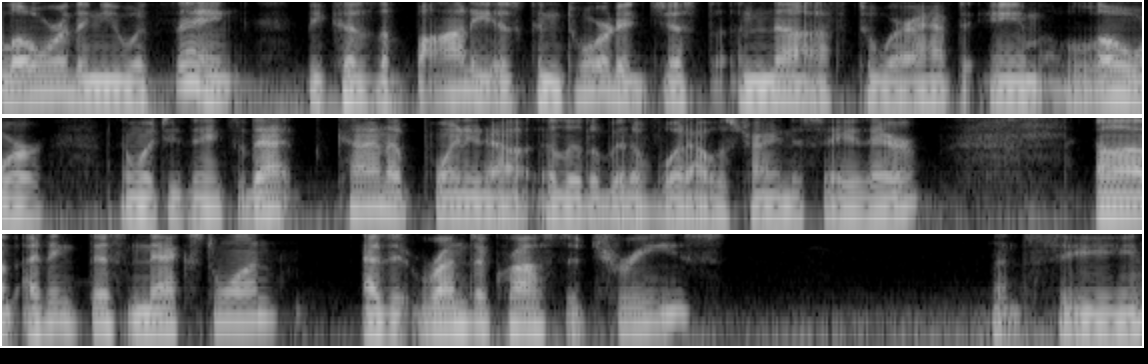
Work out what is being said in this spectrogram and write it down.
lower than you would think because the body is contorted just enough to where I have to aim lower than what you think. So that kind of pointed out a little bit of what I was trying to say there. Um, I think this next one, as it runs across the trees, let's see.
